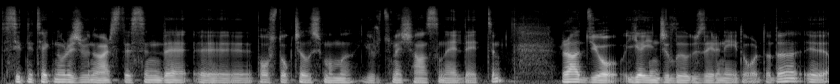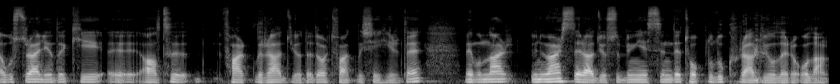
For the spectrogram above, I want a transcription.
Sydney Teknoloji Üniversitesi'nde e, postdoc çalışmamı yürütme şansını elde ettim radyo yayıncılığı üzerineydi orada da. E, Avustralya'daki e, altı farklı radyoda, dört farklı şehirde ve bunlar üniversite radyosu bünyesinde topluluk radyoları olan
